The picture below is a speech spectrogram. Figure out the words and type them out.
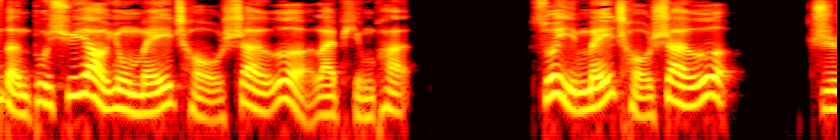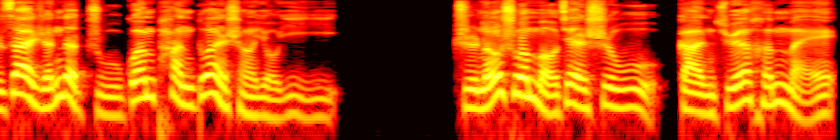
本不需要用美丑善恶来评判。所以，美丑善恶只在人的主观判断上有意义，只能说某件事物感觉很美，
